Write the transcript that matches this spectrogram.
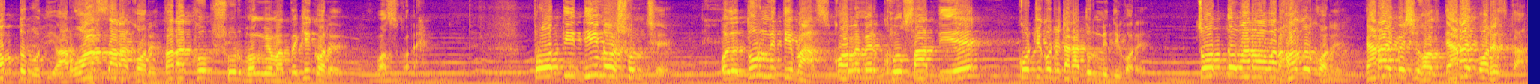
বক্তব্য দিই আর ওয়াজ যারা করে, তারা খুব সুর ভঙ্গিমাতে কি করে? ওয়াজ করে। প্রতিদিনও শুনছে, ওই যে দুর্নীতিবাজ কলমের খোসা দিয়ে কোটি কোটি টাকা দুর্নীতি করে। চোদ্দ বারো আবার হজও করে, এরাই বেশি হজ, এরাই পরেজগার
